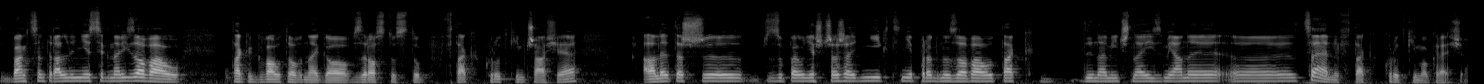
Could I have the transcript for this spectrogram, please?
bank centralny nie sygnalizował tak gwałtownego wzrostu stóp w tak krótkim czasie, ale też y, zupełnie szczerze nikt nie prognozował tak dynamicznej zmiany e, cen w tak krótkim okresie.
